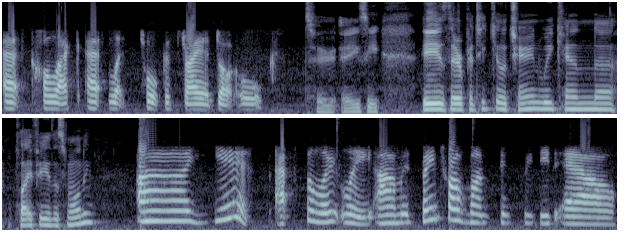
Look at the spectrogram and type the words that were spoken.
at colac at letstalkaustralia.org. Too easy. Is there a particular tune we can uh, play for you this morning? Uh, yes, absolutely. Um, it's been 12 months since we did our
